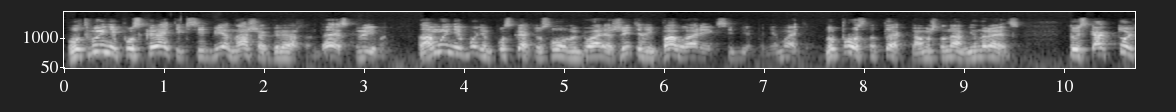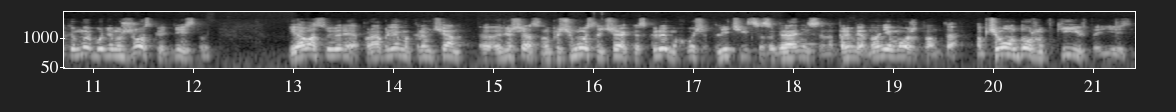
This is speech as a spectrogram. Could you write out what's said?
Вот вы не пускаете к себе наших граждан да, из Крыма. А мы не будем пускать, условно говоря, жителей Баварии к себе, понимаете? Ну, просто так, потому что нам не нравится. То есть, как только мы будем жестко действовать, я вас уверяю, проблема крымчан э, решается. Но почему, если человек из Крыма хочет лечиться за границей, например, но не может он так? А почему он должен в Киев-то ездить?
